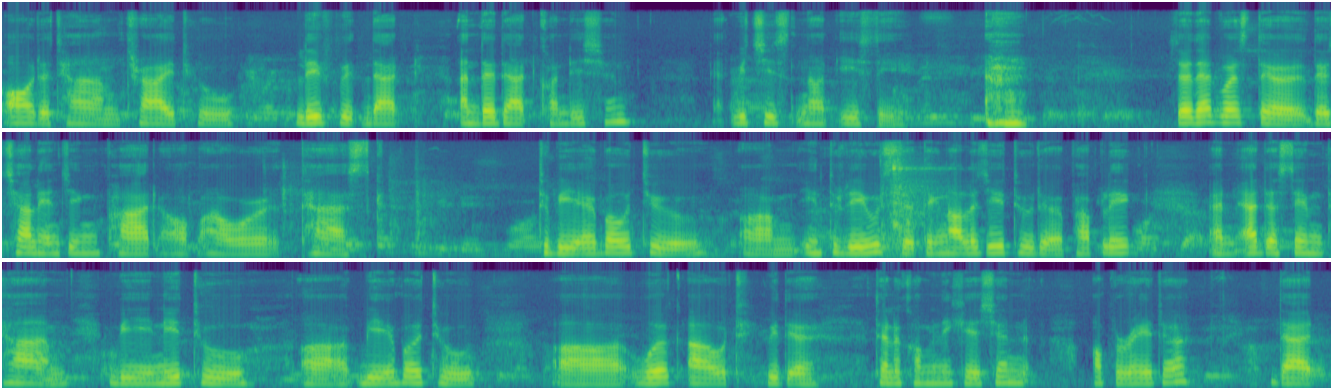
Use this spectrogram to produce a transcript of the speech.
all the time try to live with that under that condition, which is not easy. so that was the, the challenging part of our task to be able to um, introduce the technology to the public and at the same time we need to uh, be able to uh, work out with the telecommunication operator that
